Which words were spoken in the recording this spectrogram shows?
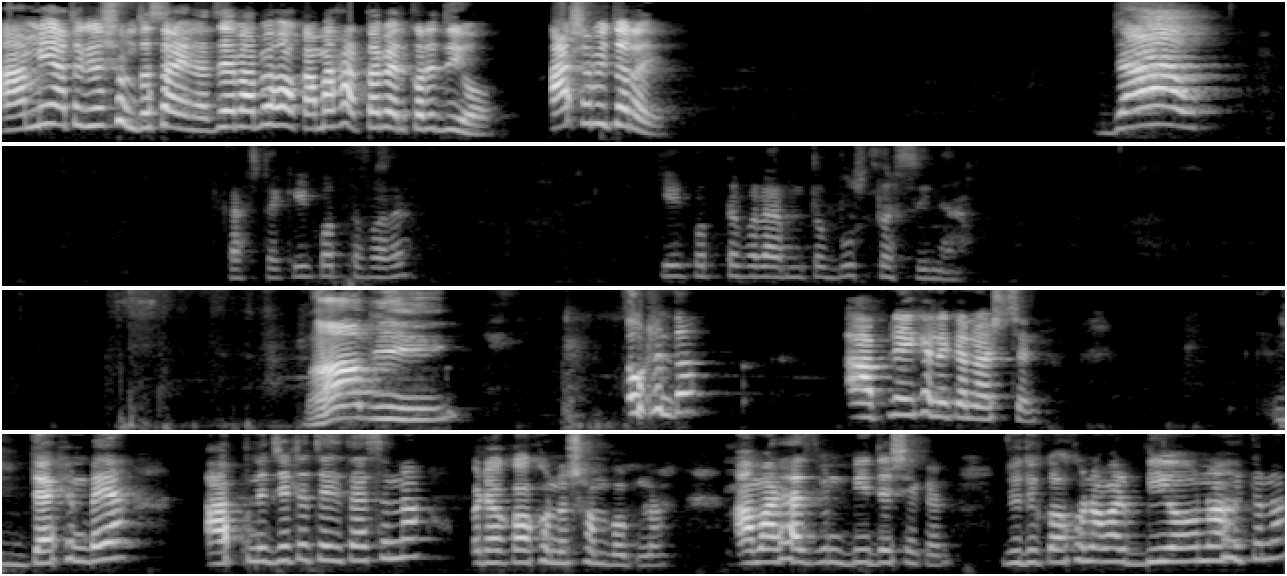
আমি এত কিছু শুনতে চাই না যেভাবে হোক আমার হাতটা বের করে দিও। আসো ভিতরে। যাও। কাজটা কি করতে পারে? কে করতে পারে আমি তো বুঝতেছি না। ভাবি। উঠেন তো। আপনি এখানে কেন আসছেন? দেখেন ভাইয়া আপনি যেটা চাইতেছেন না ওটা কখনো সম্ভব না। আমার হাজবেন্ড বিদেশে কেন? যদি কখনো আমার বিয়েও না হতো না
